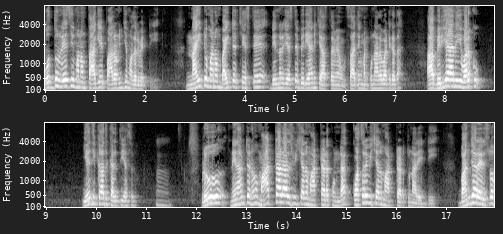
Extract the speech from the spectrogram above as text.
పొద్దున్న లేచి మనం తాగే పాల నుంచి మొదలుపెట్టి నైట్ మనం బయట చేస్తే డిన్నర్ చేస్తే బిర్యానీ చేస్తామేమో. సహజంగా మనకున్న అలవాటు కదా. ఆ బిర్యానీ వరకు ఏది కాదు కల్తీ అసలు. ఇప్పుడు నేను అంటాను మాట్లాడాల్సిన విషయాలు మాట్లాడకుండా కొసరి విషయాలు మాట్లాడుతున్నారేంటి? బంజారా హిల్స్లో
